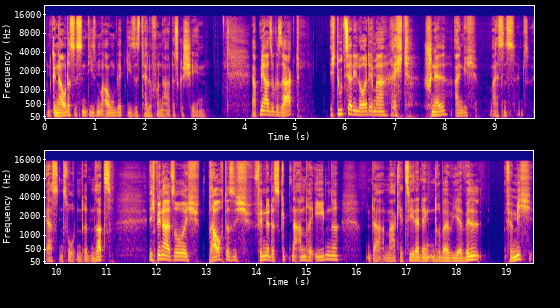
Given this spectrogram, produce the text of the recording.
Und genau das ist in diesem Augenblick dieses Telefonates geschehen. Er hat mir also gesagt, ich duze ja die Leute immer recht schnell, eigentlich meistens im ersten, zweiten, dritten Satz. Ich bin also, ich brauche das, ich finde, das gibt eine andere Ebene. Da mag jetzt jeder denken drüber, wie er will. Für mich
